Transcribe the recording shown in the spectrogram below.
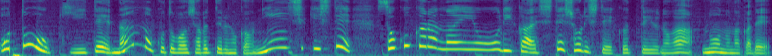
音を聞いて何の言葉を喋ってるのかを認識してそこから内容を理解して処理していくっていうのが脳の中で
